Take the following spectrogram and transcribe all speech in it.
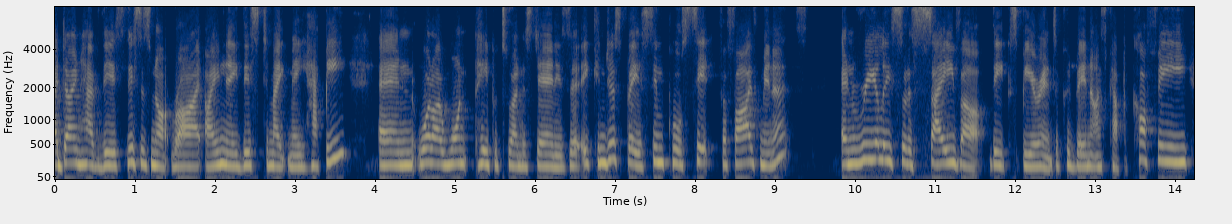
I don't have this, this is not right, I need this to make me happy. And what I want people to understand is that it can just be a simple sit for five minutes and really sort of savor the experience. It could be a nice cup of coffee.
